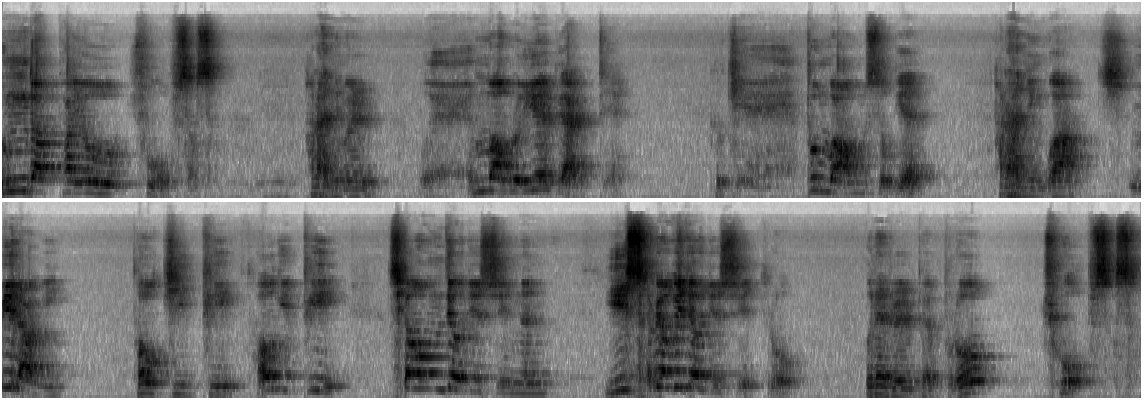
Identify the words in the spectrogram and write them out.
응답하여 주옵소서. 하나님을 온 마음으로 예배할 때 그 깊은 마음 속에 하나님과 친밀함이 더 깊이 더 깊이 체험되어질 수 있는 이 새벽이 되어질 수 있도록 은혜를 베풀어 주옵소서.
